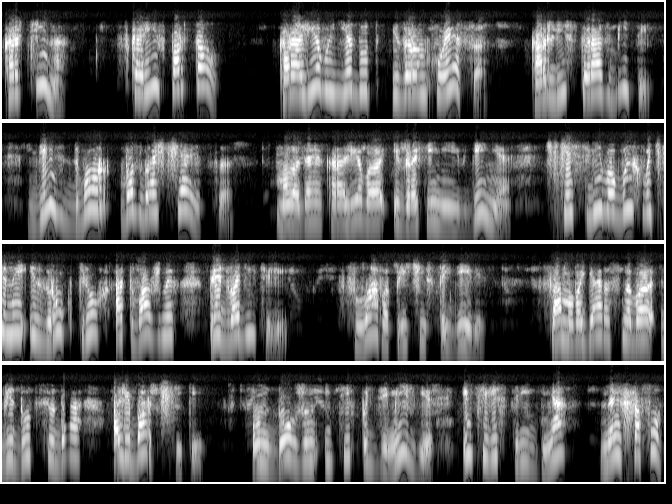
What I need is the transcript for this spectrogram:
картина! Скорей в портал! Королевы едут из Аранхуэса, карлисты разбиты, весь двор возвращается!" Молодая королева и графиня Евгения счастливо выхвачены из рук трех отважных предводителей. Слава пречистой деве! Самого яростного ведут сюда алибардщики. Он должен идти в подземелье и через три дня на эшафот.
